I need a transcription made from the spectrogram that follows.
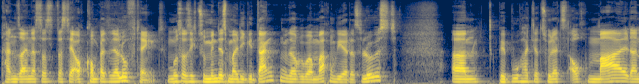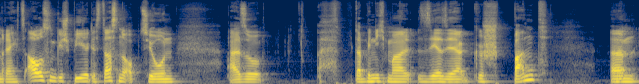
Kann sein, dass, das, dass der auch komplett in der Luft hängt. Muss er sich zumindest mal die Gedanken darüber machen, wie er das löst. Ähm, Bebu hat ja zuletzt auch mal dann rechts außen gespielt. Ist das eine Option? Also, da bin ich mal sehr, sehr gespannt, ähm,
